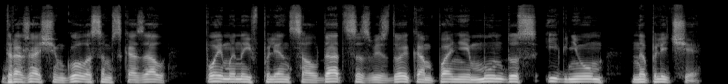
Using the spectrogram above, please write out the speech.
дрожащим голосом сказал пойманный в плен солдат со звездой компании «Мундус Игниум» на плече.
